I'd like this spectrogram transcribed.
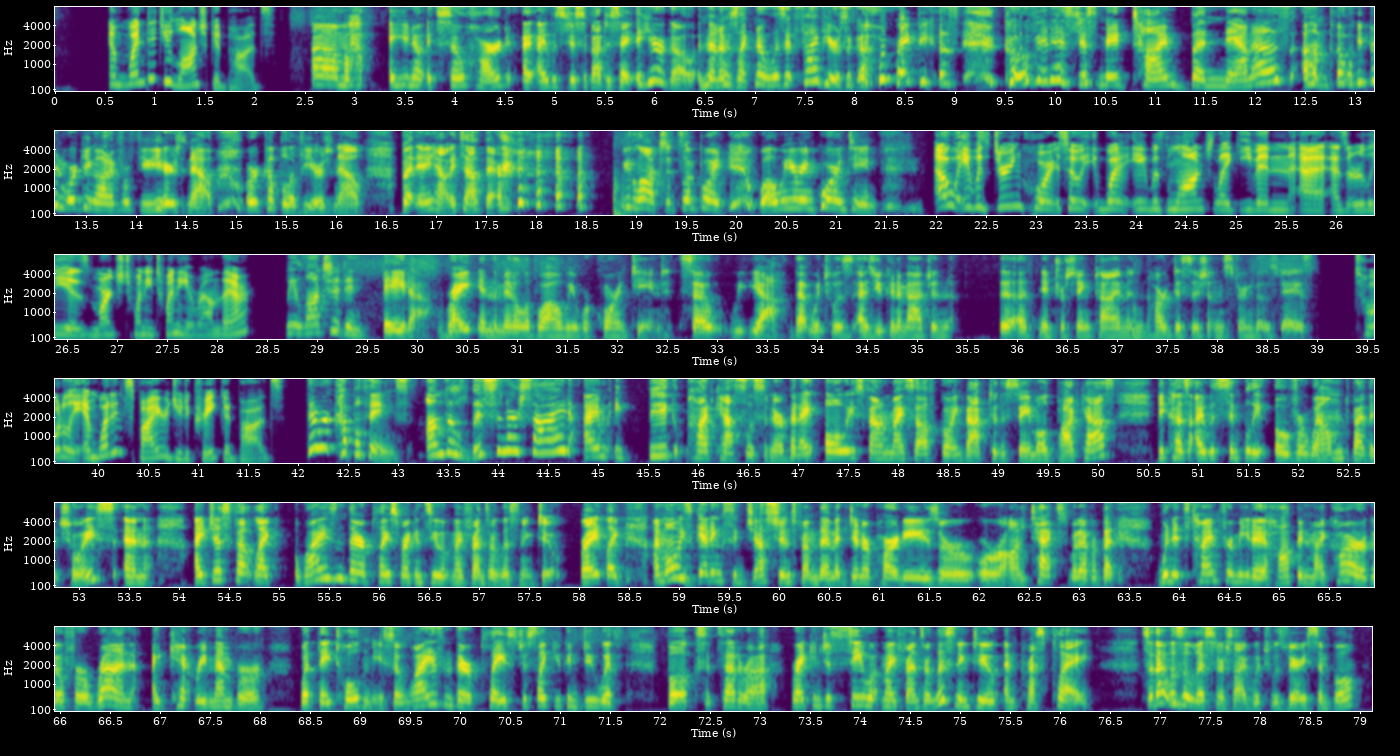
And when did you launch Good Pods? Um, you know, it's so hard. I, I, was just about to say a year ago, and then I was like, no, was it five years ago? right? Because COVID has just made time bananas. Um, but we've been working on it for a few years now, or a couple of years now. But anyhow, it's out there. we launched at some point while we were in quarantine. Oh, it was during court. So it, what it was launched like even uh, as early as March 2020, around there. We launched it in beta right in the middle of while we were quarantined. So we, yeah, that which was, as you can imagine, an interesting time and hard decisions during those days. Totally. And what inspired you to create Good Pods? There were a couple things. On the listener side, I'm a big podcast listener, but I always found myself going back to the same old podcast because I was simply overwhelmed by the choice. And I just felt like, why isn't there a place where I can see what my friends are listening to? Right? Like I'm always getting suggestions from them at dinner parties or or on text, whatever. But when it's time for me to hop in my car or go for a run, I can't remember what they told me. So why isn't there a place just like you can do with books, etc., where I can just see what my friends are listening to and press play? So that was the listener side, which was very simple.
